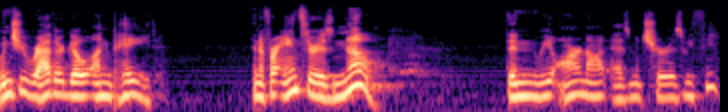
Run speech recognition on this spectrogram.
Wouldn't you rather go unpaid? And if our answer is no, then we are not as mature as we think.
